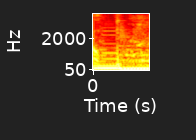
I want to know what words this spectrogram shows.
哦。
